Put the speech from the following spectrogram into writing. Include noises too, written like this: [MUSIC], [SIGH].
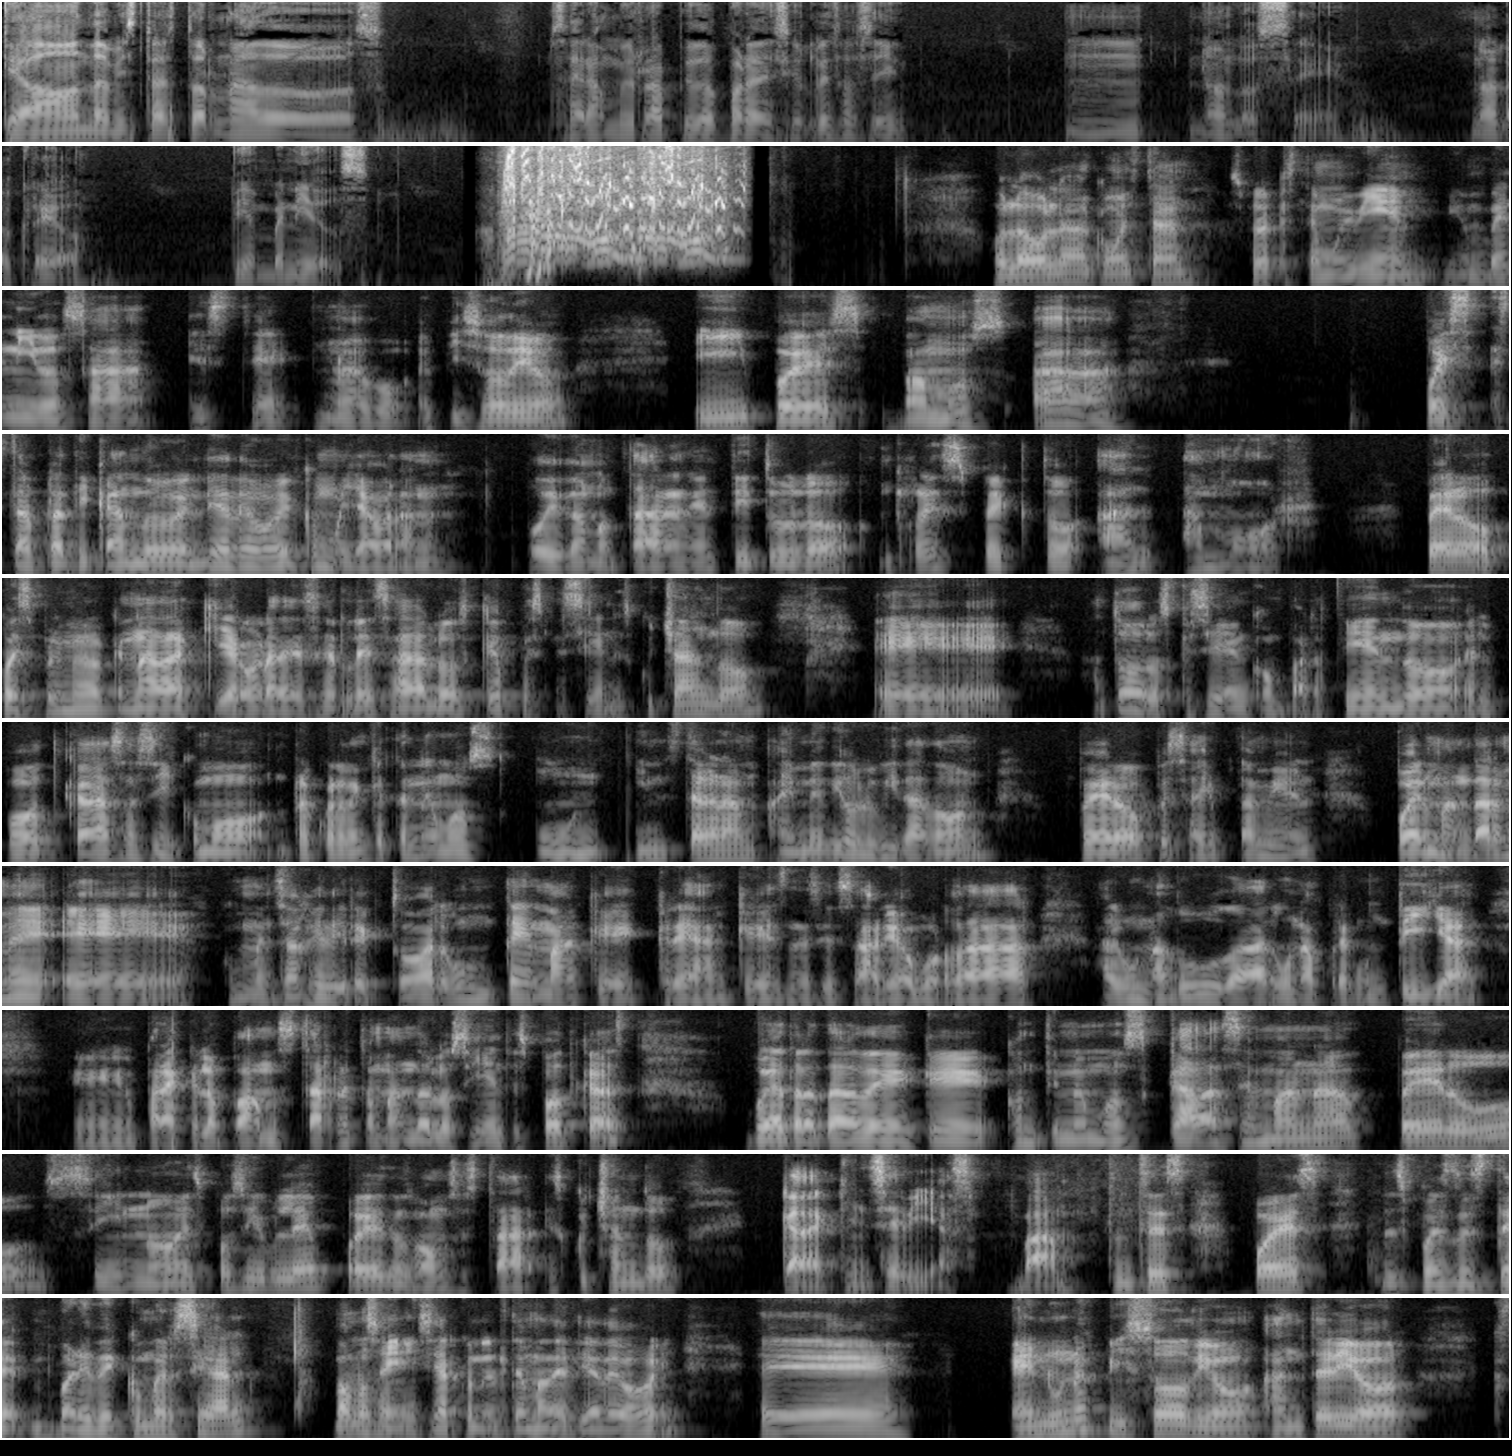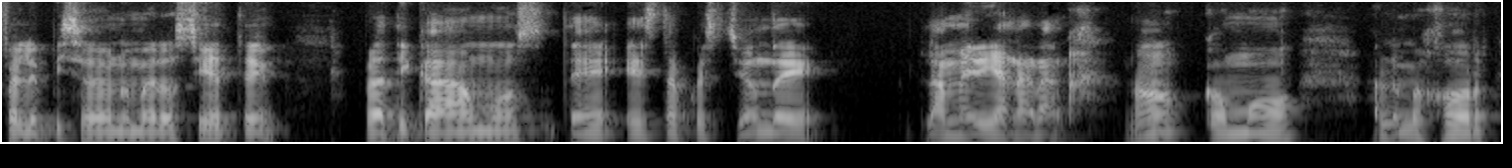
¿Qué onda, mis trastornados? ¿Será muy rápido para decirles así? Mm, no lo sé, no lo creo. Bienvenidos. Hola, hola, ¿cómo están? Espero que estén muy bien. Bienvenidos a este nuevo episodio. Y pues vamos a pues estar platicando el día de hoy, como ya habrán podido notar en el título, respecto al amor. Pero pues primero que nada quiero agradecerles a los que pues me siguen escuchando, eh, a todos los que siguen compartiendo el podcast, así como recuerden que tenemos un Instagram ahí medio olvidadón, pero pues ahí también pueden mandarme eh, un mensaje directo a algún tema que crean que es necesario abordar, alguna duda, alguna preguntilla, eh, para que lo podamos estar retomando en los siguientes podcasts. Voy a tratar de que continuemos cada semana, pero si no es posible, pues nos vamos a estar escuchando cada 15 días, ¿va? Entonces, pues después de este breve comercial, vamos a iniciar con el tema del día de hoy. Eh, en un episodio anterior, que fue el episodio número 7, platicábamos de esta cuestión de la media naranja, ¿no? Cómo a lo mejor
